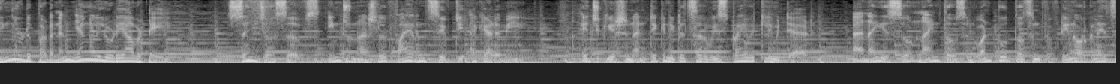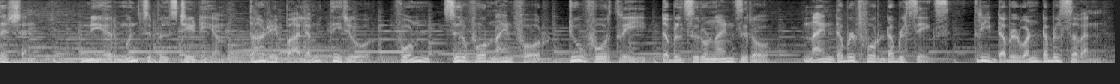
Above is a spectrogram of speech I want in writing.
നിങ്ങളുടെ പഠനം ഞങ്ങളിലൂടെ ആവട്ടെ saint Joseph's international fire and safety academy education and technical service private limited an ISO 9001-2015 organization near Municipal Stadium, for Tirur. Phone 0494 243 0090 94466 31177.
